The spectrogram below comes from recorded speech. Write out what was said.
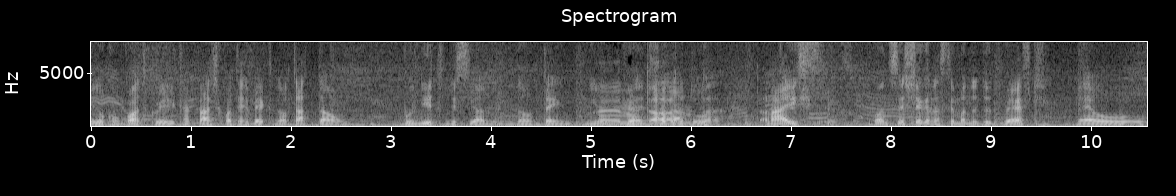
eu concordo com ele que a classe de quarterback não tá tão bonito nesse ano, não tem nenhum É, não grande tá, jogador. tá, tá mas né? quando você chega na semana do draft, é o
